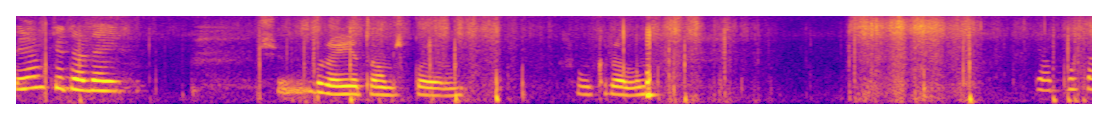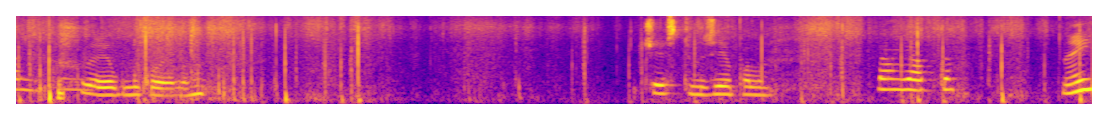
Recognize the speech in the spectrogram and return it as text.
Benimki de değil. Şimdi buraya yatağımızı koyalım. Şunu kıralım. Ya buradan Şuraya bunu koyalım. Chest'imizi yapalım. ben yaptım. Ne?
